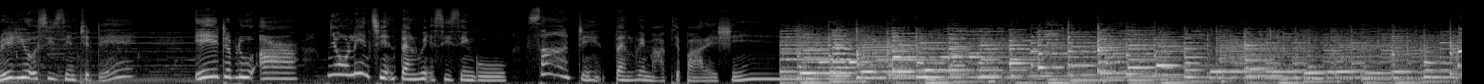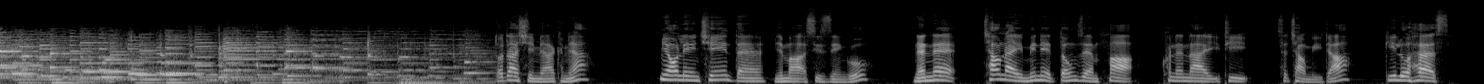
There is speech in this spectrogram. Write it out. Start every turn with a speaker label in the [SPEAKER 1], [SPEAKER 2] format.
[SPEAKER 1] ရဲ့ရေဒီယိုအစီအစဉ်ဖြစ်တဲ့ AWR မျော်လင့်ခြင်းအတန်လွင့်အစီအစဉ်ကိုစတင်တန်လွင့်မှာဖြစ်ပါတယ်
[SPEAKER 2] ရှင်တော်တာရှင်များခင်ဗျာမျော်လင့်ခြင်းအတန်မြန်မာအစီအစဉ်ကိုနက်နက်6နိုင်မိနစ်30မှ9နာရီအထိ16မီတာ kHz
